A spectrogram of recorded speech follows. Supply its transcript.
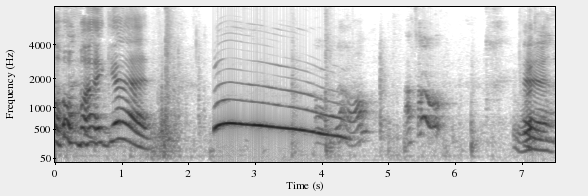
Oh my god. え。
